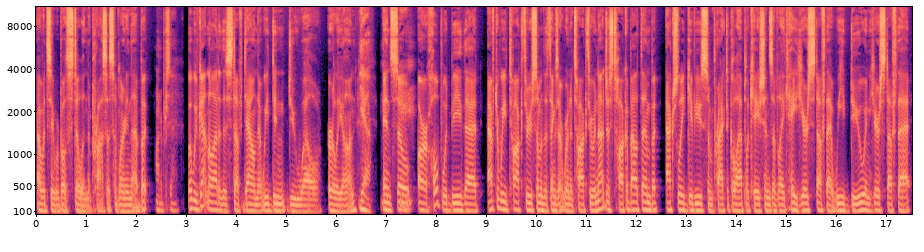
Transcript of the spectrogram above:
I- I would say we're both still in the process of learning that, but 100%. but we've gotten a lot of this stuff down that we didn't do well early on. Yeah. And so our hope would be that after we talk through some of the things that we're going to talk through and not just talk about them, but actually give you some practical applications of like, hey, here's stuff that we do and here's stuff that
